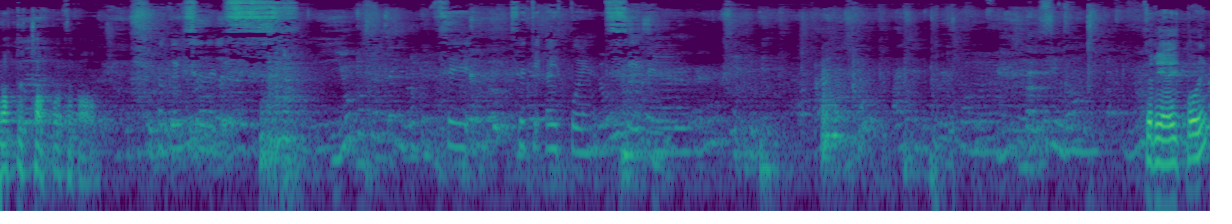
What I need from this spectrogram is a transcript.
not the top of the bulge. okay, so it's thirty- 38.7. 38 point?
